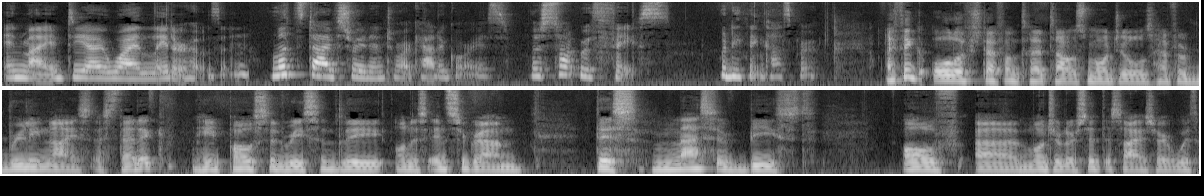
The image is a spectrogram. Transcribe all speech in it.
in my DIY Lederhosen. Let's dive straight into our categories. Let's start with face. What do you think, Casper? I think all of Stefan Trettau's modules have a really nice aesthetic. He posted recently on his Instagram this massive beast of a modular synthesizer with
